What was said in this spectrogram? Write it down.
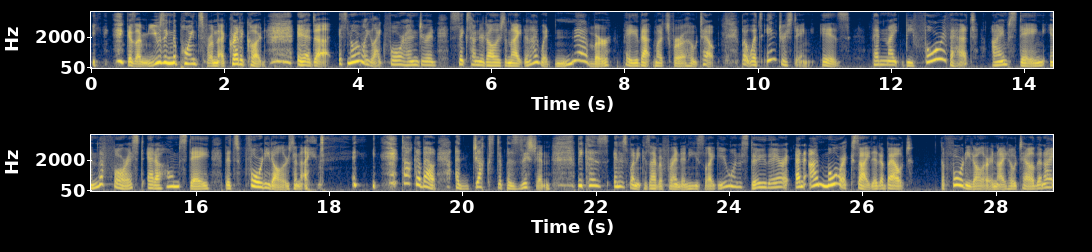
because I'm using the points from that credit card. And uh, it's normally like $400, $600 a night, and I would never pay that much for a hotel. But what's interesting is the night before that, I'm staying in the forest at a homestay that's $40 a night. Talk about a juxtaposition. Because, and it's funny because I have a friend and he's like, You want to stay there? And I'm more excited about the $40 a night hotel than I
